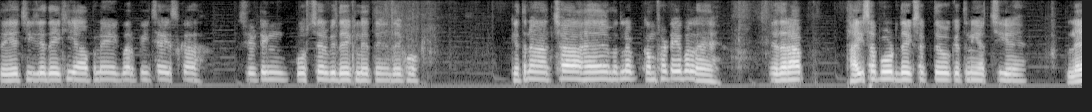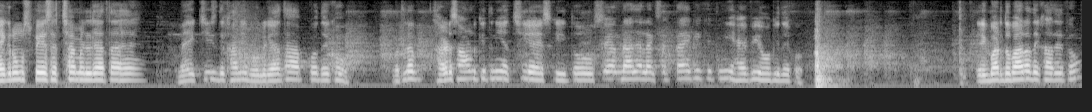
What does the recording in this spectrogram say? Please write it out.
तो ये चीज़ें देखी आपने एक बार पीछे इसका। सीटिंग पोस्चर भी देख लेते हैं, देखो। कितना अच्छा है मतलब कंफर्टेबल है। इधर आप थाई सपोर्ट देख सकते हो, कितनी अच्छी है। लेग रूम स्पेस अच्छा मिल जाता है। मैं एक चीज़ दिखानी भूल गया था आपको, देखो। मतलब थर्ड साउंड कितनी अच्छी है इसकी तो उससे अंदाज़ा लग सकता है कि कितनी हैवी होगी, देखो। एक बार दोबारा दिखा देता हूँ।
